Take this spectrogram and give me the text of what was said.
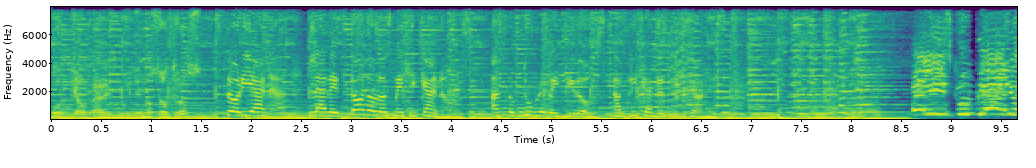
Porque ahorrar es muy de nosotros. Soriana, la de todos los mexicanos. Hasta octubre 22. Aplican restricciones. ¡Feliz cumpleaños!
